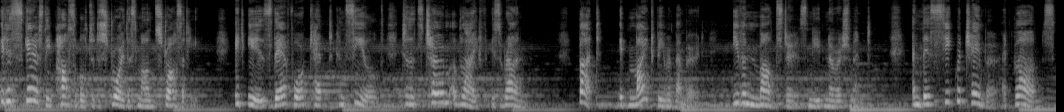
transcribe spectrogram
It is scarcely possible to destroy this monstrosity. It is therefore kept concealed till its term of life is run. But it might be remembered, even monsters need nourishment and this secret chamber at Glamis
